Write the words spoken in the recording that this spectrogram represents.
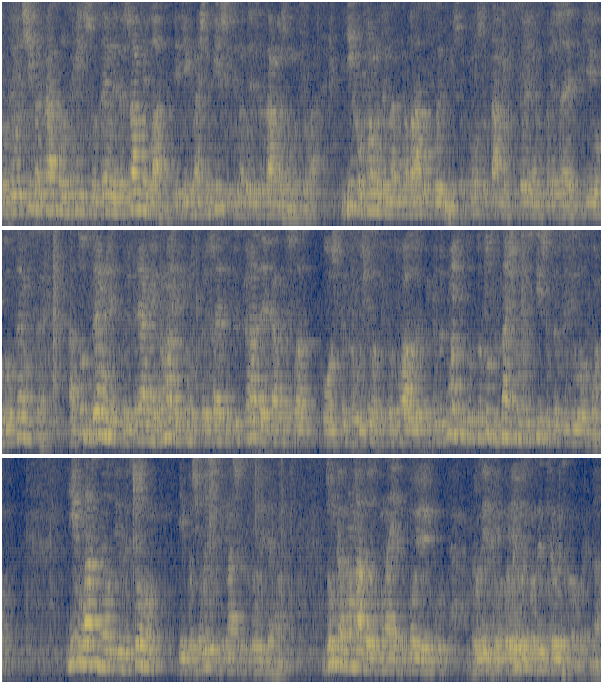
позивачі прекрасно розуміють, що землі державної власності, яких значно більше, які знаходяться за межами села, їх оформити набагато складніше, тому що там безпосередньо розпоряджається Київоблзем, все. А тут землі територіальної громади, яким розпоряджається сільська рада, яка знайшла кошти, залучила, підготувала весь пакет документів, тобто тут значно простіше це все діло оформити. І, власне, от із-за цього і почалися всі наші судові тягнення. Думка громади, от вона є такою, яку позицію, якою Ви я цю висловив. позицію висловили. Да.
